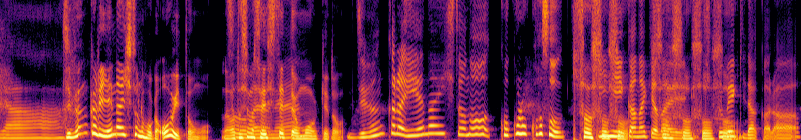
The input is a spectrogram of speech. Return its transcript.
いやー自分から言えない人の方が多いと思う。私も接してて思うけど。自分から言えない人の心こそそうそうそう。聞きに行かなきゃないそうそうそう聞くべきだから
